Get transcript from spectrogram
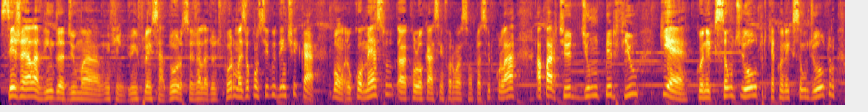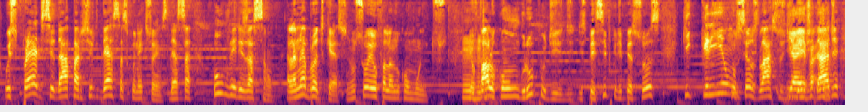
seja ela vinda de uma, enfim, de um influenciador, seja ela de onde for, mas eu consigo identificar. Bom, eu começo a colocar essa informação para circular a partir de um perfil que é conexão de outro, que é conexão de outro. O spread se dá a partir dessas conexões, dessa pulverização. Ela não é broadcast, não sou eu falando com muitos. Uhum. Eu falo com um grupo de, de, específico de pessoas que criam os seus laços de e identidade vai,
